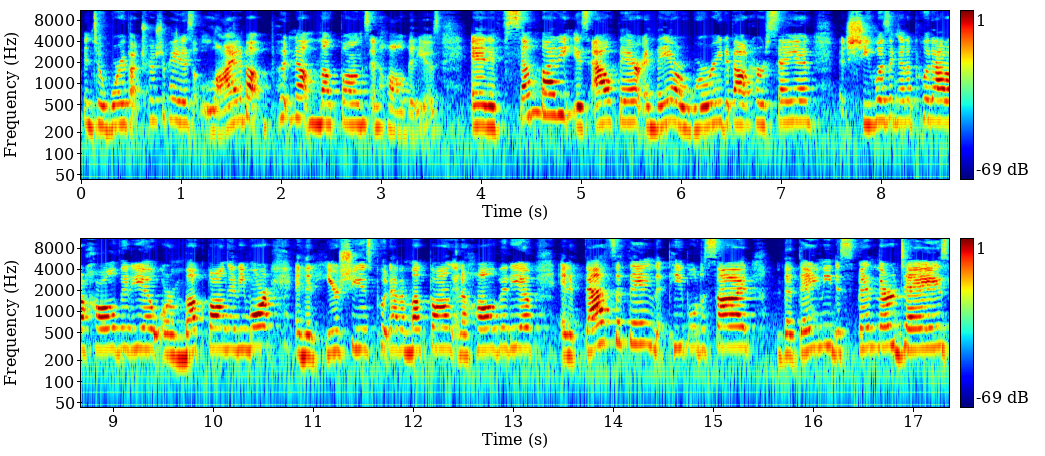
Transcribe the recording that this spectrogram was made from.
than to worry about Trisha Paytas lying about putting out mukbangs and haul videos. And if somebody is out there and they are worried about her saying that she wasn't going to put out a haul video or mukbang anymore, and then here she is putting out a mukbang and a haul video, and if that's the thing that people decide that they need to spend their days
